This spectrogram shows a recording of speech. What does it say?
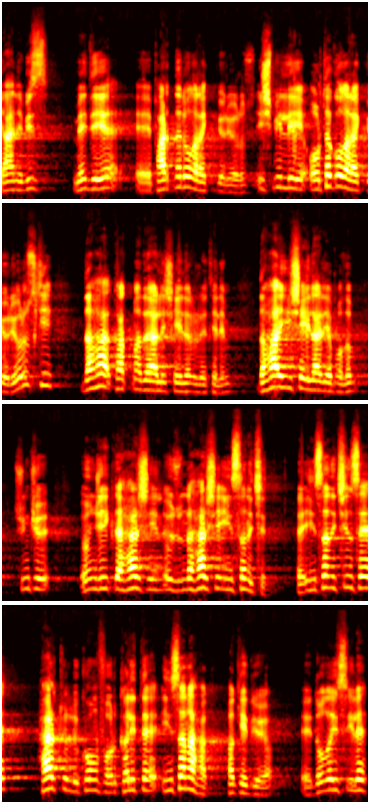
yani biz medyayı e, olarak görüyoruz, işbirliği ortak olarak görüyoruz ki daha katma değerli şeyler üretelim, daha iyi şeyler yapalım. Çünkü öncelikle her şeyin özünde her şey insan için. E, insan içinse her türlü konfor, kalite insana hak, hak ediyor. E, dolayısıyla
